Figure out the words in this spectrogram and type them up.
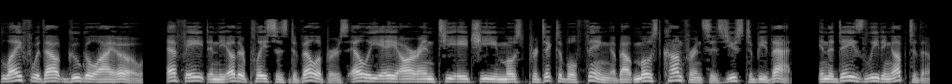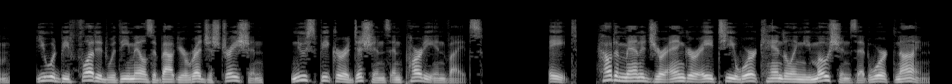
Life without Google I.O. F8 and the other places developers LEARNTHE most predictable thing about most conferences used to be that, in the days leading up to them, you would be flooded with emails about your registration, new speaker additions, and party invites. 8. How to manage your anger AT work handling emotions at work 9.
